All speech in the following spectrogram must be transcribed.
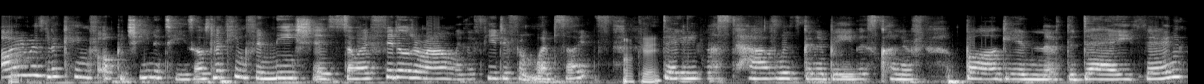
I was looking for opportunities. I was looking for niches, so I fiddled around with a few different websites. Okay. Daily Must Have was going to be this kind of bargain of the day thing.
